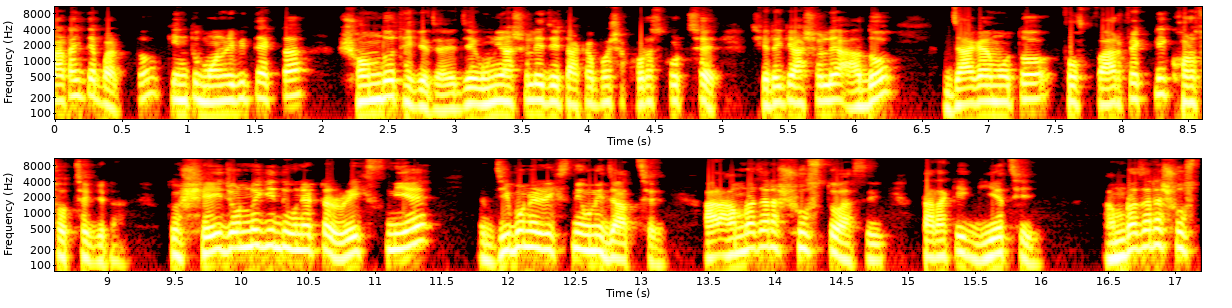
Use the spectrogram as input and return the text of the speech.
পাঠাইতে পারতো, কিন্তু মনের ভিতরে একটা সন্দেহ থেকে যায় যে উনি আসলে যে টাকা পয়সা খরচ করছে, সেটা কি আসলে আদৌ জায়গার মতো পারফেক্টলি খরচ হচ্ছে কিনা? তো সেই জন্য কিন্তু উনি একটা রিস্ক নিয়ে, জীবনের রিস্ক নিয়ে উনি যাচ্ছে। আর আমরা যারা সুস্থ আছি, তারা কি গিয়েছি? আমরা যারা সুস্থ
